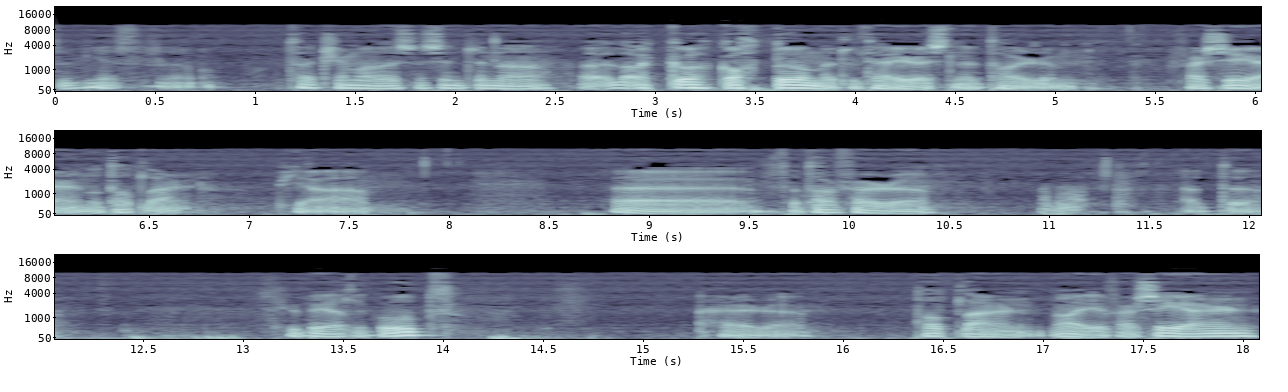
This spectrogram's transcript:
det blir så ta kjema det som synd vinna, eller ikke godt døme til det her røstene tar um, farsieren og tattlæren. Pja, det tar for at vi ber til god, her tattlæren, nei, farsieren,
